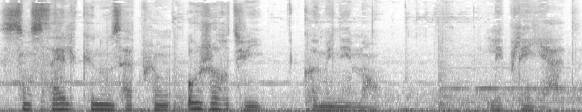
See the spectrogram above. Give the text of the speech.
sont celles que nous appelons aujourd'hui communément les Pléiades.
